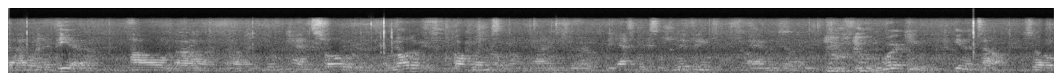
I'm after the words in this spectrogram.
an idea how uh, uh, you can solve a lot of problems and uh, the aspects of living and uh, working in a town. So,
